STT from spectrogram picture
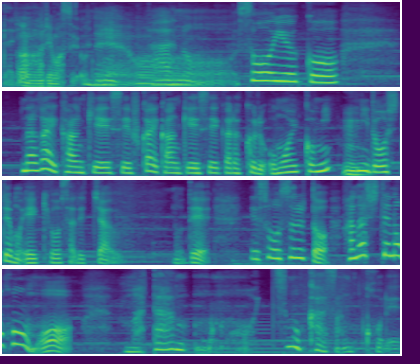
たり、あありますよね。ねうんあのそういうこう長い関係性深い関係性から来る思い込みにどうしても影響されちゃうので,、でそうすると話し手の方もまたもういつも母さんこれ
